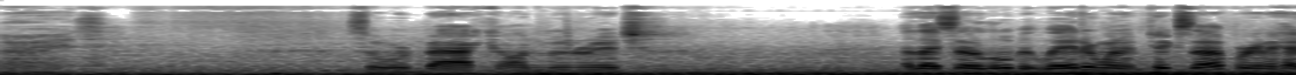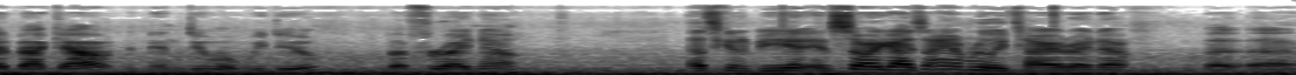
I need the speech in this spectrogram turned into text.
All right. So we're back on Moonridge. As I said, a little bit later when it picks up, we're gonna head back out and do what we do. But for right now, that's gonna be it. And sorry guys, I am really tired right now, but uh,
